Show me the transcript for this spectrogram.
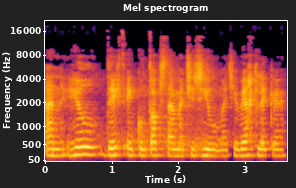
En heel dicht in contact staan met je ziel, met je werkelijke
